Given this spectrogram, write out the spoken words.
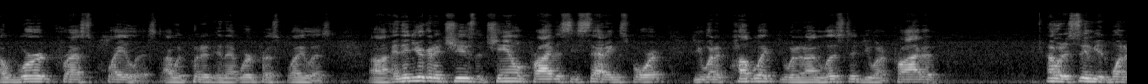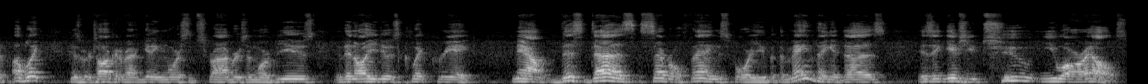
a WordPress playlist. I would put it in that WordPress playlist. Uh, and then you're going to choose the channel privacy settings for it. Do you want it public? Do you want it unlisted? Do you want it private? I would assume you'd want it public because we're talking about getting more subscribers and more views and then all you do is click create. Now this does several things for you but the main thing it does is it gives you two URLs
